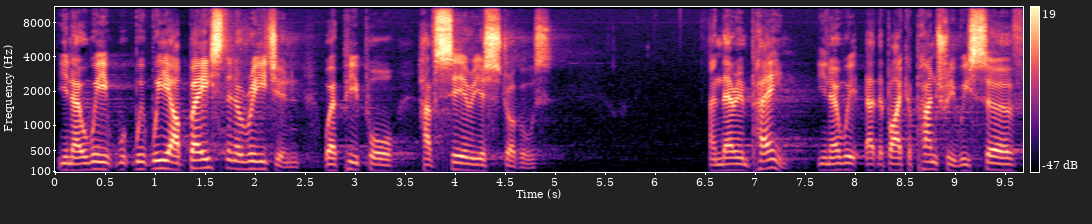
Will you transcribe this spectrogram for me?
You know, we, we, we are based in a region where people have serious struggles and they're in pain. You know, we, at the Byker Pantry, we serve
